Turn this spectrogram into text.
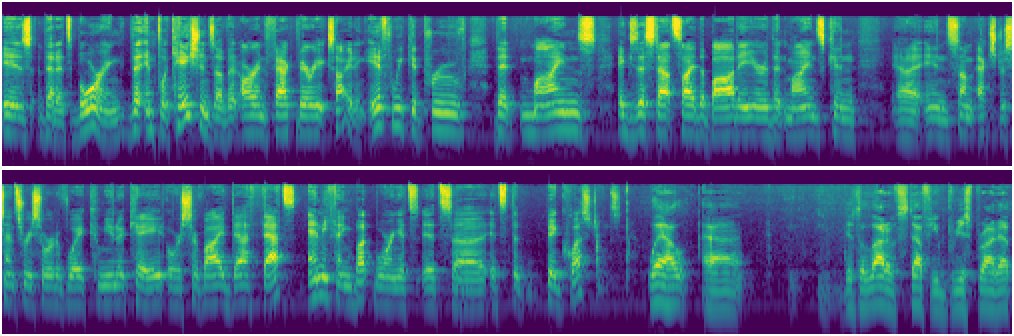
is that it's boring. The implications of it are in fact very exciting. If we could prove that minds exist outside the body or that minds can uh, in some extrasensory sort of way communicate or survive death, that's anything but boring. It's, it's, uh, it's the big questions. Well, uh, there's a lot of stuff you just brought up,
